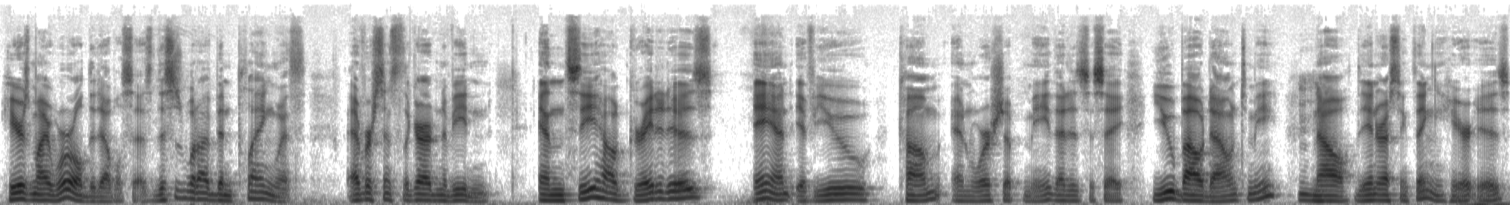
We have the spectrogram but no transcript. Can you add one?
here's my world, the devil says. This is what I've been playing with ever since the Garden of Eden. And see how great it is. And if you come and worship me, that is to say, you bow down to me. Mm-hmm. Now, the interesting thing here is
